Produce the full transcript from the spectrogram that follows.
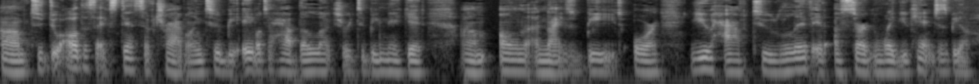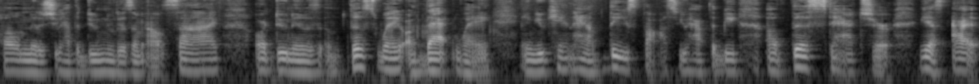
um, to do all this extensive traveling, to be able to have the luxury to be naked um, on a nice beach, or you have to live it a certain way. You can't just be a home nudist. You have to do nudism outside, or do nudism this way or that way, and you can't have these thoughts. You have to be of this stature. Yes, I,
